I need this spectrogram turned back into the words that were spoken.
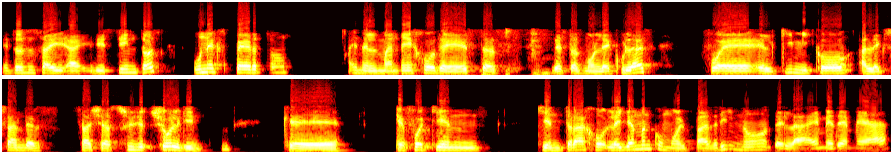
Entonces hay, hay distintos. Un experto en el manejo de estas, de estas moléculas fue el químico Alexander Sasha Shulgin, que, que fue quien, quien trajo, le llaman como el padrino de la MDMA,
